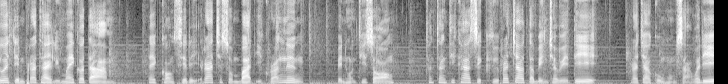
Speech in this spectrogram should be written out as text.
ด้วยเต็มพระทัยหรือไม่ก็ตาม ได้ของสิริราชสมบัติอีกครั้งหนึ่ง เป็นหนที่สองทั้งๆที่ข้าศึกคือพระเจ้าตะเบงชเวตีพระเจ้ากรุงหงสาวดี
